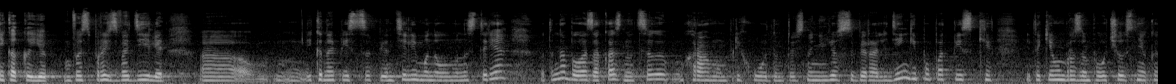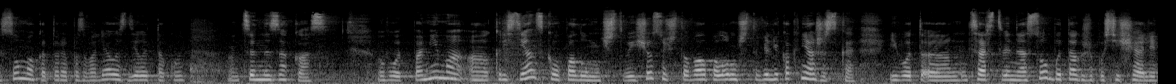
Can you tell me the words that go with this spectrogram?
и как ее воспроизводили э, иконописцы Пантелеймонова монастыря, вот она была заказана целым храмом, приходом, то есть на нее собирали деньги по подписке, и таким образом получилась некая сумма, которая позволяла сделать такой э, ценный заказ. Вот. Помимо э, крестьянского паломничества еще существовало паломничество великокняжеское. И вот э, царственные особы также посещали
